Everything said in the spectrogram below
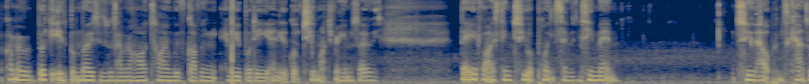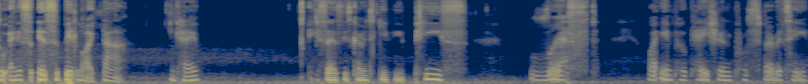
I can't remember what book it is, but Moses was having a hard time with governing everybody and it got too much for him. So they advised him to appoint 70 men to help him to cancel. And it's, it's a bit like that. Okay. He says he's going to give you peace, rest, by implication, prosperity.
